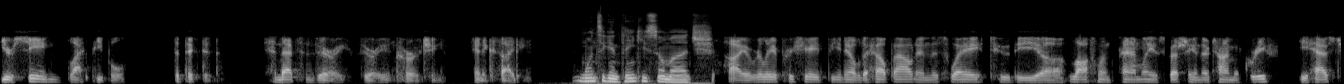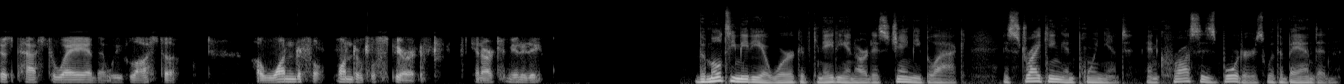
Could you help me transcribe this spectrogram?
you're seeing black people depicted. And that's very, very encouraging and exciting. Once again, thank you so much. I really appreciate being able to help out in this way to the uh, Laughlin family, especially in their time of grief. He has just passed away, and that we've lost a, a wonderful, wonderful spirit in our community. The multimedia work of Canadian artist Jamie Black is striking and poignant and crosses borders with abandon.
